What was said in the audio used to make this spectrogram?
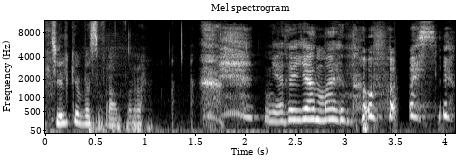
тільки без прапора. Ні, я маю на увазі.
